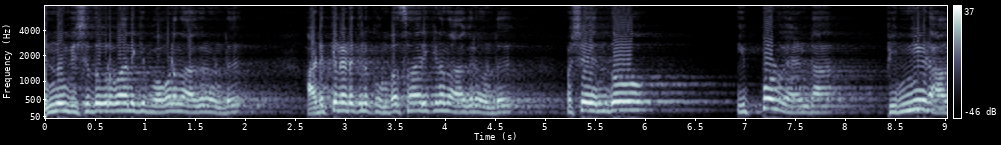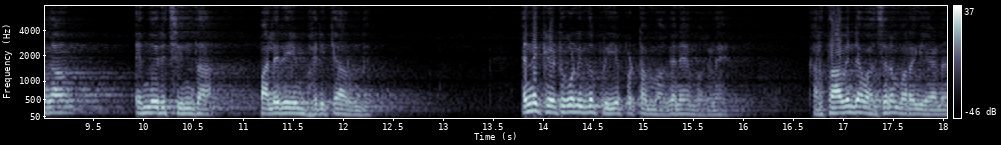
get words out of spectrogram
എന്നും വിശുദ്ധ കുർബാനയ്ക്ക് പോകണമെന്ന് ആഗ്രഹമുണ്ട് അടുക്കലടുക്കൽ കുമ്പസാരിക്കണമെന്ന് ആഗ്രഹമുണ്ട്. പക്ഷേ എന്തോ ഇപ്പോൾ വേണ്ട പിന്നീടാകാം എന്നൊരു ചിന്ത പലരെയും ഭരിക്കാറുണ്ട്. എന്നെ കേട്ടുകൊണ്ടിരുന്ന പ്രിയപ്പെട്ട മകനെ മകളെ കർത്താവിന്റെ വചനം പറയുകയാണ്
